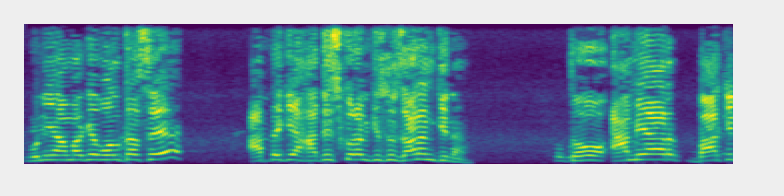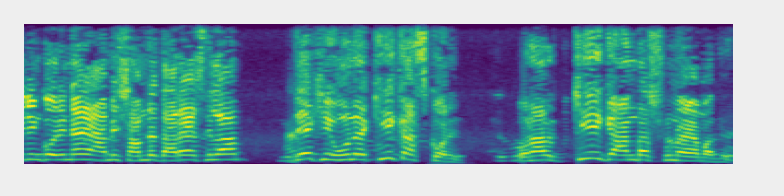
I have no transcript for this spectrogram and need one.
উনি আমাকে বলতেছে আপনি কি হাদিস কোরআন কিছু জানেন কিনা? তো আমি আর মার্কেটিং করি নাই আমি সামনে দাঁড়ায় ছিলাম দেখি উনি কি কাজ করে ওনার কি গানটা শোনায় আমাদের।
